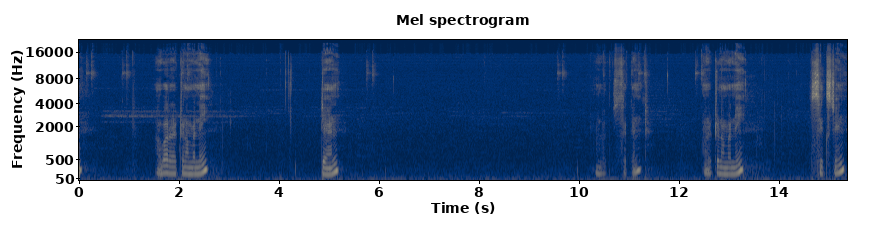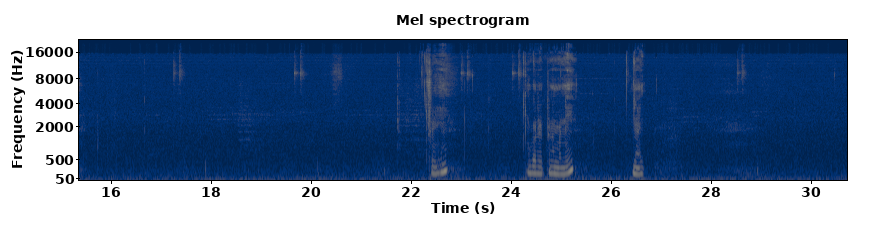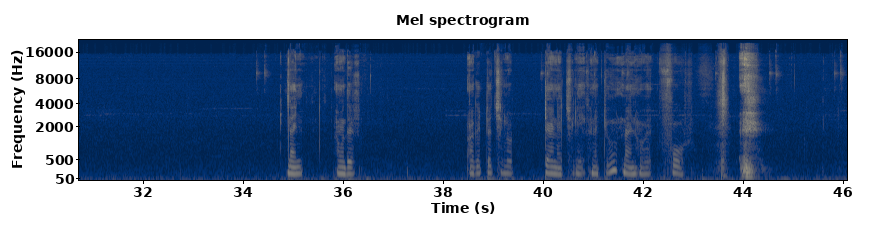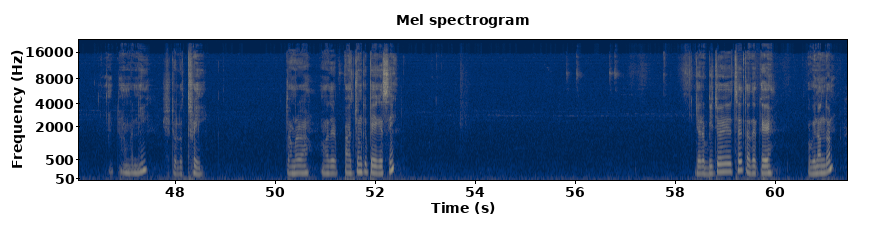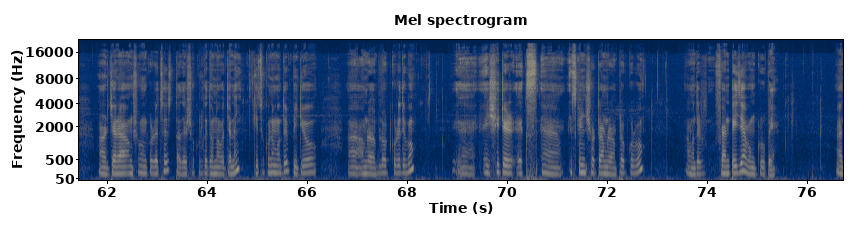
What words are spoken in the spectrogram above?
আবার একটা নাম্বার নেই। টেন সেকেন্ড আরেকটা নাম্বার নেই। সিক্সটিন থ্রি আবার একটা নাম্বার নেই। নাইন নাইন আমাদের আগেরটা ছিল টেন অ্যাকচুয়ালি এখানে টু নাইন হবে ফোর নাম্বার নেই, সেটা হলো থ্রি তো আমরা আমাদের পাঁচজনকে পেয়ে গেছি। যারা বিজয়ী হয়েছে তাদেরকে অভিনন্দন। আর যারা অংশগ্রহণ করেছে, তাদের সকলকে ধন্যবাদ জানাই। কিছুক্ষণের মধ্যে ভিডিও আমরা আপলোড করে দেব। এই শিটের এক্স স্ক্রিনশটটা আমরা আপলোড করব আমাদের ফ্যান পেজে এবং গ্রুপে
